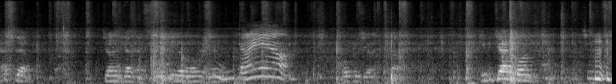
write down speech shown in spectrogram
Half step. Johnny's got that sneaky little overhand. Damn. Opens you up. Keep your jab going. Jesus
